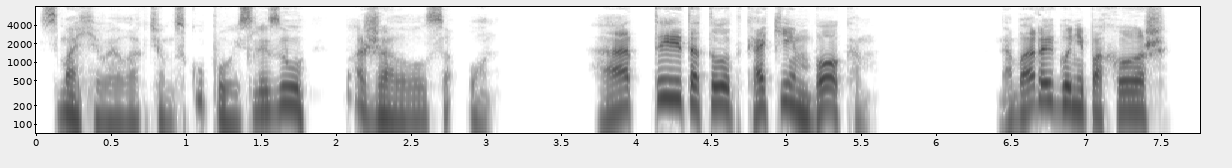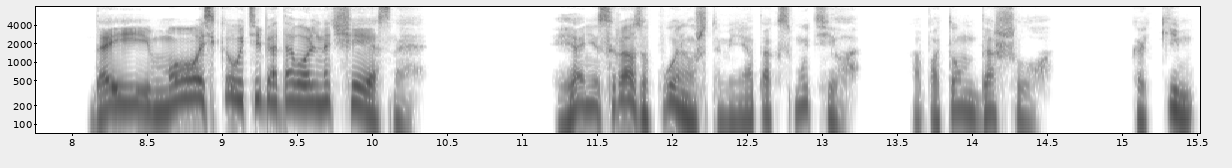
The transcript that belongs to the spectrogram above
смахивая локтем скупую слезу, пожаловался он. «А ты-то тут каким боком? На барыгу не похож. Да и моська у тебя довольно честная». Я не сразу понял, что меня так смутило, а потом дошло. Каким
